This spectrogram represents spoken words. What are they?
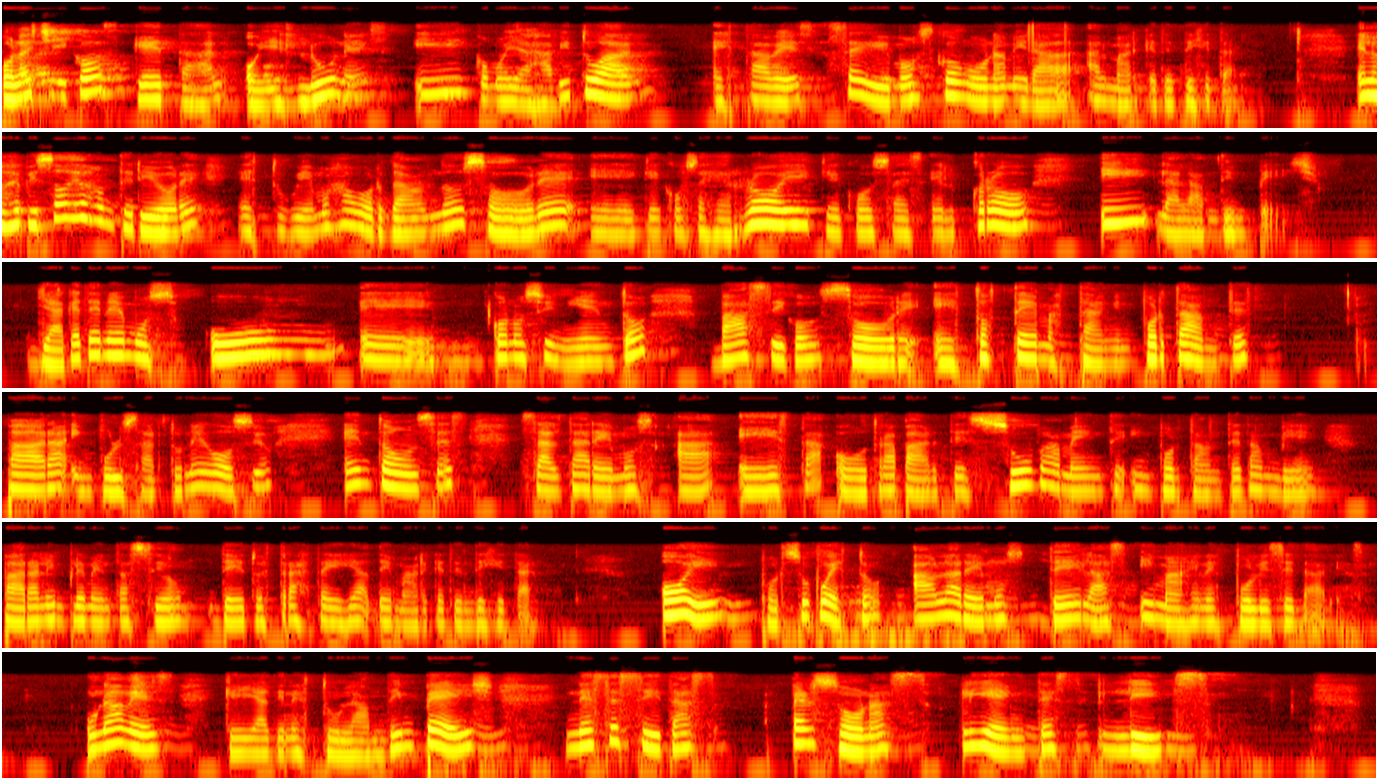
Hola chicos, ¿qué tal? Hoy es lunes y como ya es habitual, esta vez seguimos con una mirada al marketing digital. En los episodios anteriores estuvimos abordando sobre eh, qué cosa es el ROI, qué cosa es el CRO y la landing page. Ya que tenemos un eh, conocimiento básico sobre estos temas tan importantes para impulsar tu negocio, entonces saltaremos a esta otra parte sumamente importante también para la implementación de tu estrategia de marketing digital. Hoy, por supuesto, hablaremos de las imágenes publicitarias. Una vez que ya tienes tu landing page, necesitas personas, clientes, leads,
